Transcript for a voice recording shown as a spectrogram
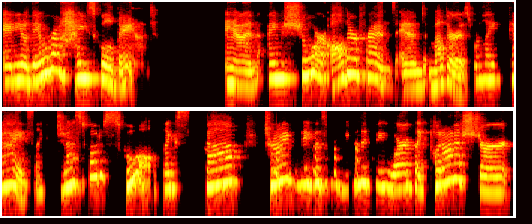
and you know they were a high school band and I'm sure all their friends and mothers were like, guys, like just go to school. Like stop trying to make this music thing work. Like put on a shirt.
